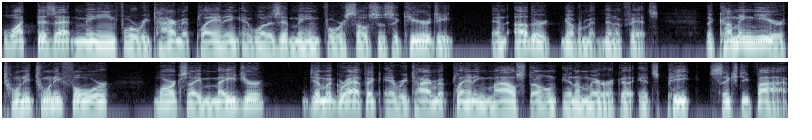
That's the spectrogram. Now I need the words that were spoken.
What does that mean for retirement planning and what does it mean for Social Security and other government benefits? The coming year, 2024, marks a major demographic and retirement planning milestone in America. It's peak 65,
